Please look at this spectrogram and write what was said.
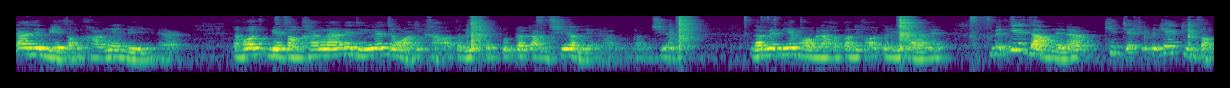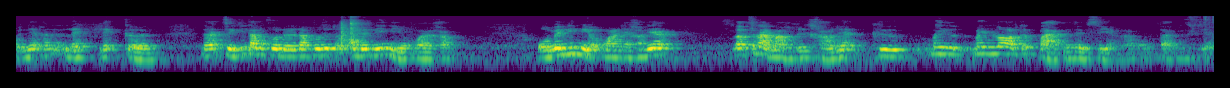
กล้าจะเบียดสองครั้งเนี่ยดีนะฮะแต่พอเบียดสองครั้งแล้วเนี่ยทีนี้จังหวะที่ขาวตอนนี้เสร็จปุ๊บแล้วดำเชื่อมเนี่ยครับดำเชื่อม แล้วเม็ดนี้พอเวลาเขาตอนที่เขาเอาตัวนี้แล้วเนี่ยเม็ดนี้ดำเนี่ยนะคิดจะแค่กินสองเม็ดนี้เขาเนี่ยเล็กเล็กเกินนะสิ่งที่ดำควรเดินดำควรจะต้องเอาเม็ดนี้หนีออกมาครับ โอ้เม็ดนี้หนีออกมาเนี่ยเขาเนี่ยลักษณะหมาของสีขาวเนี่ยคือไม่ไม่รอดก็แตกเป็นเสียงๆครับผมแตกเป็นเสียง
